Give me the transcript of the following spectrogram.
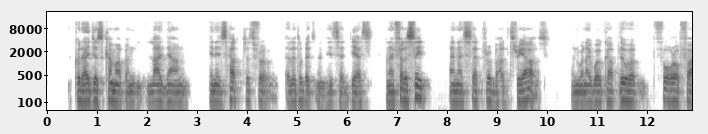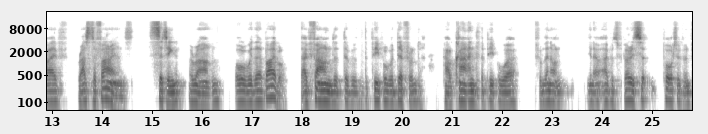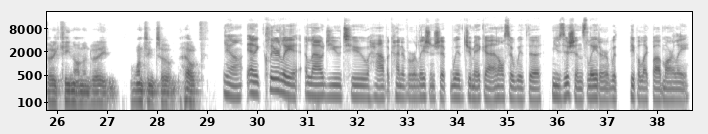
could i just come up and lie down in his hut just for a little bit and he said yes and i fell asleep and I slept for about three hours. And when I woke up, there were four or five Rastafarians sitting around, all with their Bible. I found that the, the people were different, how kind the people were. From then on, you know, I was very supportive and very keen on and very wanting to help. Yeah, and it clearly allowed you to have a kind of a relationship with Jamaica and also with the musicians later, with people like Bob Marley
